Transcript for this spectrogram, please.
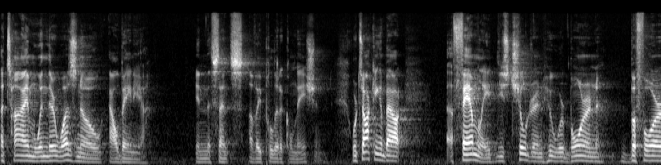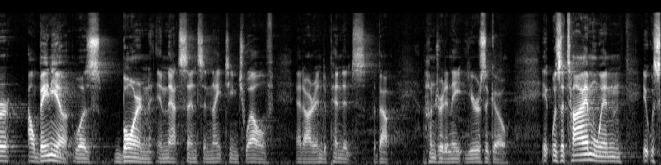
a time when there was no Albania in the sense of a political nation. We're talking about a family, these children who were born before Albania was born in that sense in 1912 at our independence about 108 years ago. It was a time when it was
